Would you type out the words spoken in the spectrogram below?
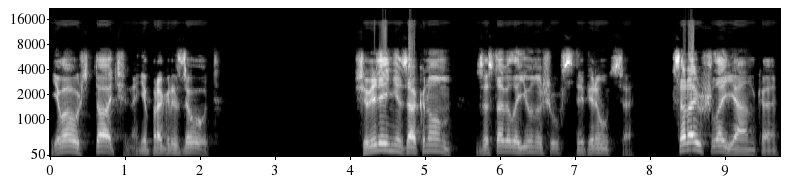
Его уж точно не прогрызут. Шевеление за окном заставило юношу встрепенуться. В сарай ушла Янка.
